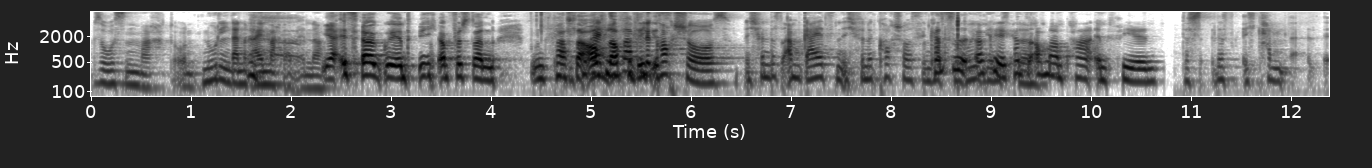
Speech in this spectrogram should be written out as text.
Soßen macht und Nudeln dann reinmacht am Ende. Ja, ist ja gut. Ich habe verstanden. Ein Ich gucke halt Pasta-Auflauf super für dich viele. Kochshows. Ich finde das am geilsten. Ich finde Kochshows sind Kannst das du, okay, kannst du auch mal ein paar empfehlen? Das, das, ich kann äh,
